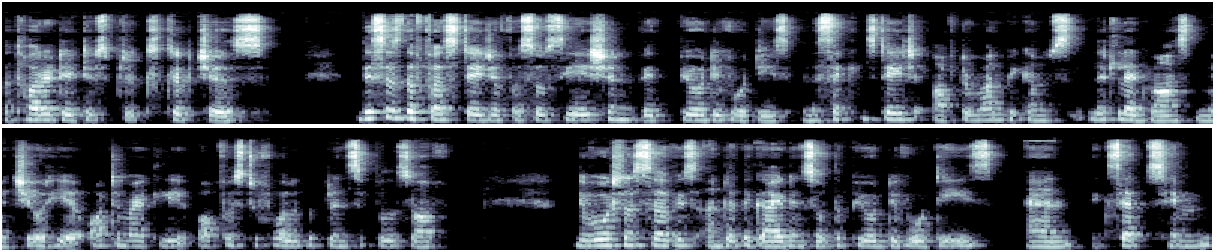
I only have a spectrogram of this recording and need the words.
authoritative scriptures. This is the first stage of association with pure devotees. In the second stage, after one becomes little advanced and mature, he automatically offers to follow the principles of devotional service under the guidance of the pure devotees and accepts him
